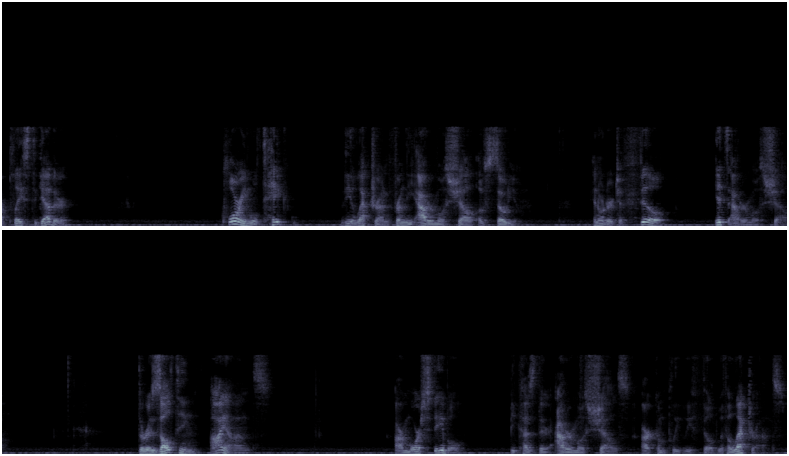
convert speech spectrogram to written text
are placed together, chlorine will take the electron from the outermost shell of sodium in order to fill its outermost shell the resulting ions are more stable because their outermost shells are completely filled with electrons.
